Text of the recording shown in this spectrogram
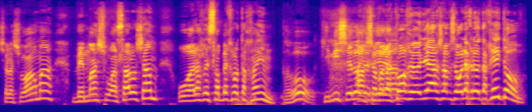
של השווארמה, ומה שהוא עשה לו שם, הוא הלך לסבך לו את החיים. ברור, כי מי שלא יודע... עכשיו הלקוח יודע עכשיו זה הולך להיות הכי טוב,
